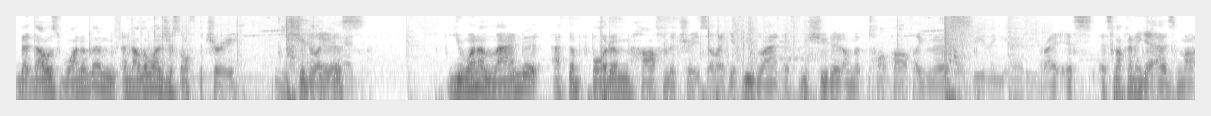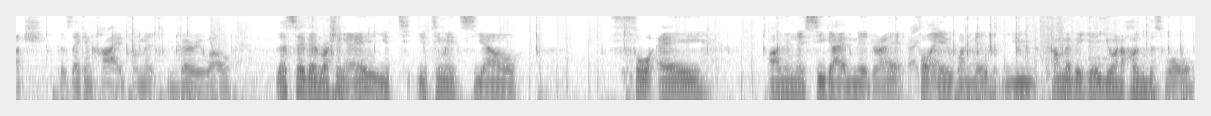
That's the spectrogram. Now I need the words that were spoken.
That that was one of them. Another one's just off the tree. You just shoot it like this. You want to land it at the bottom half of the tree. So like if you land, if you shoot it on the top half like this, right? It's it's not gonna get as much because they can hide from it very well. Let's say they're rushing A. Your your teammates yell 4A, and then they see guy mid, right? 4A, one mid. You come over here. You want to hug this wall,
